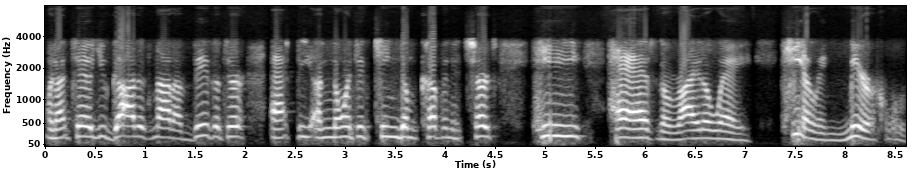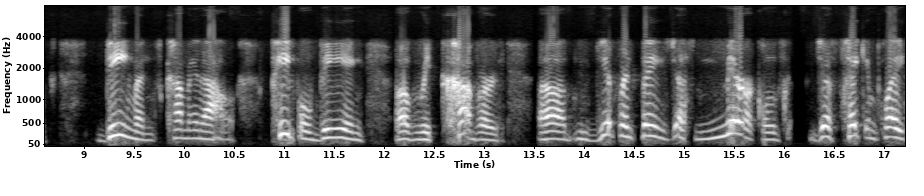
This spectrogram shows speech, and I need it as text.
When I tell you God is not a visitor at the Anointed Kingdom Covenant Church, He has the right of way, healing, miracles, demons coming out, people being uh, recovered, uh, different things, just miracles just taking place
